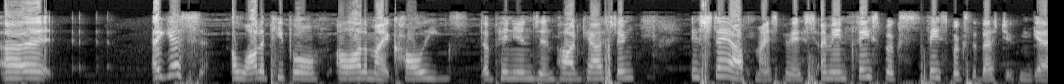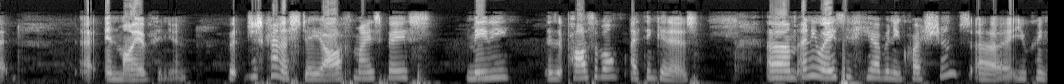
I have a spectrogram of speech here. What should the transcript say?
Uh, I guess a lot of people, a lot of my colleagues' opinions in podcasting is stay off MySpace. I mean, Facebook's Facebook's the best you can get, uh, in my opinion. But just kind of stay off MySpace. Maybe is it possible? I think it is. Um, anyways, if you have any questions, uh, you can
